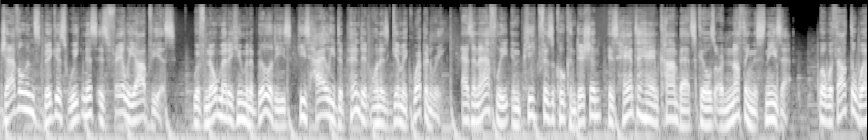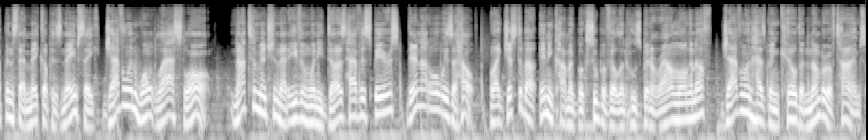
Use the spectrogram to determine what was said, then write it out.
Javelin's biggest weakness is fairly obvious. With no metahuman abilities, he's highly dependent on his gimmick weaponry. As an athlete in peak physical condition, his hand-to-hand combat skills are nothing to sneeze at. But without the weapons that make up his namesake, Javelin won't last long. Not to mention that even when he does have his spears, they're not always a help. Like just about any comic book supervillain who's been around long enough, Javelin has been killed a number of times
